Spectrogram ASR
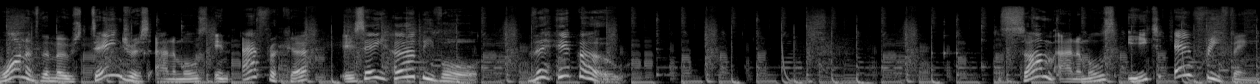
One of the most dangerous animals in Africa is a herbivore, the hippo. Some animals eat everything.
